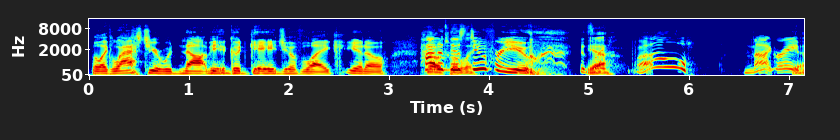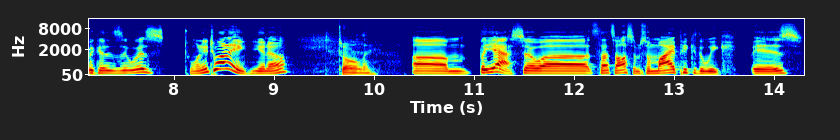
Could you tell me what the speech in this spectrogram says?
but like last year would not be a good gauge of like, you know, how No, did this do for you? it's Yeah. like, well, not great because it was 2020, you know. totally. Um, but yeah, so uh, so that's awesome. So my pick of the week is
